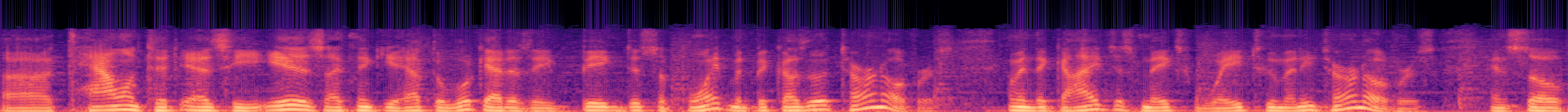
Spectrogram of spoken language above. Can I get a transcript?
uh, talented as he is. I think you have to look at as a big disappointment because of the turnovers. I mean, the guy just makes way too many turnovers, and so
